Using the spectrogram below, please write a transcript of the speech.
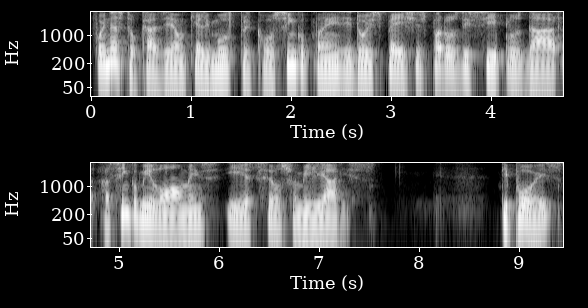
Foi nesta ocasião que ele multiplicou cinco pães e dois peixes para os discípulos dar a cinco mil homens e seus familiares. Depois,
